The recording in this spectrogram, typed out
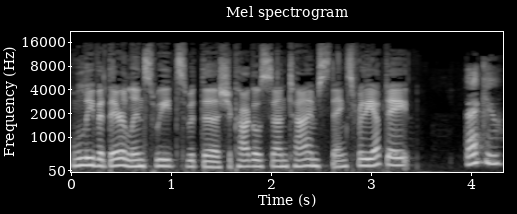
We'll leave it there. Lynn Sweets with the Chicago Sun Times. Thanks for the update. Thank you.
